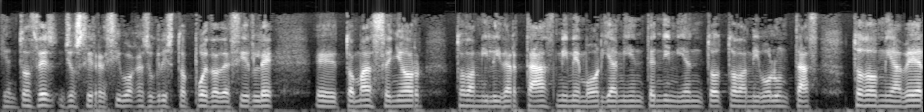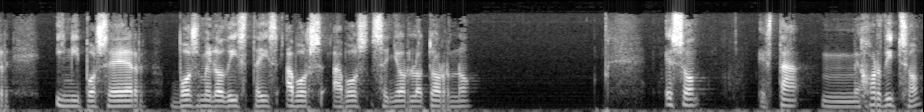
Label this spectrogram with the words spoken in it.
y entonces yo si recibo a Jesucristo puedo decirle, eh, tomad Señor toda mi libertad, mi memoria, mi entendimiento, toda mi voluntad, todo mi haber y mi poseer, vos me lo disteis, a vos, a vos, Señor, lo torno. Eso está, mejor dicho,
